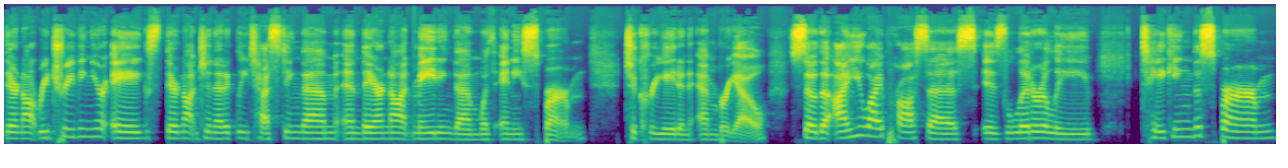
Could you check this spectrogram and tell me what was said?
they're not retrieving your eggs, they're not genetically testing them, and they are not mating them with any sperm to create an embryo. So the IUI process is literally taking the sperm,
